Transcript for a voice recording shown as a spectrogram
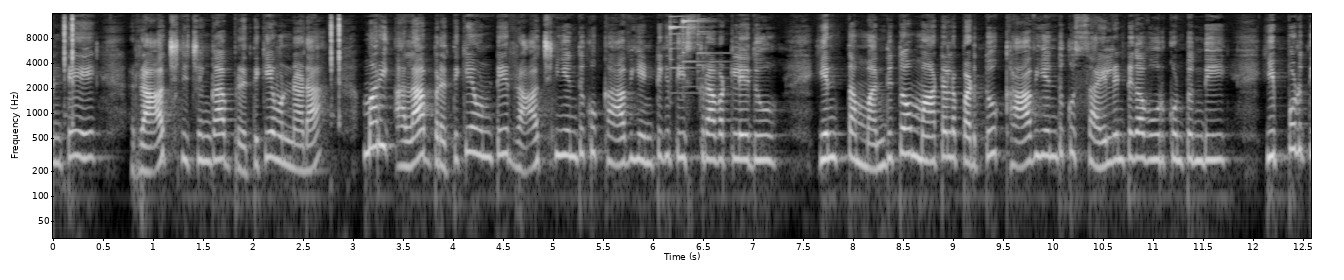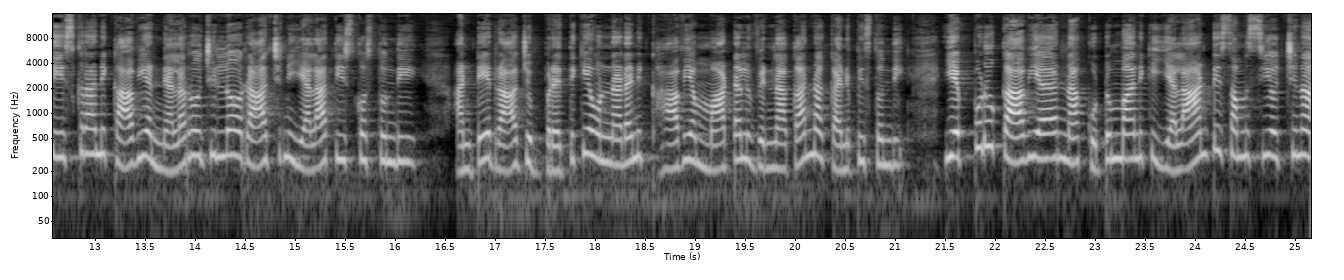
అంటే రాజ్ నిజంగా బ్రతికే ఉన్నాడా? మరి అలా బ్రతికే ఉంటే రాజ్ని ఎందుకు కావి ఇంటికి తీసుకురావట్లేదు? ఇంతమందితో మాటలు పడుతూ కావి ఎందుకు సైలెంట్గా ఊరుకుంటుంది? ఇప్పుడు తీసుకురాని కావ్య నెల రోజుల్లో రాజ్ని ఎలా తీసుకొస్తుంది? అంటే రాజు బ్రతికే ఉన్నాడని కావ్య మాటలు విన్నాక నాకు అనిపిస్తుంది. ఎప్పుడు కావ్య నా కుటుంబానికి ఎలాంటి సమస్య వచ్చినా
